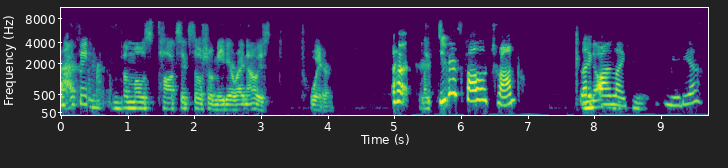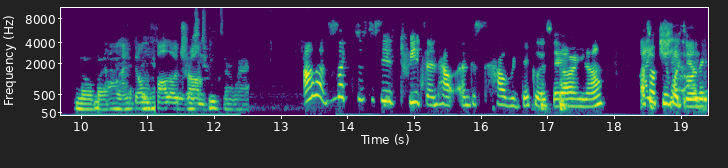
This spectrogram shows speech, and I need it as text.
I think the most toxic social media right now is Twitter. Like- Do you guys follow Trump? Like No. on like media? no, but No, I, I don't follow his Trump. tweets are whack. I don't know, just like just to see his tweets and how and just how ridiculous they are, you know? That's I what people check do. on- They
